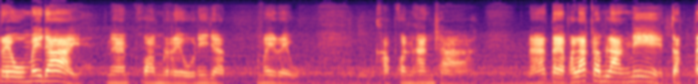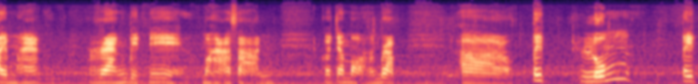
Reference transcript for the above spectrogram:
เร็วไม่ได้นะความเร็วนี่จะไม่เร็ว ขับค่อนข้างช้านะแต่พละกำลังนี่จัดเต็มฮะ แรงบิดนี่มหาศาล ก็จะเหมาะสำหรับติดหลุม ติด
